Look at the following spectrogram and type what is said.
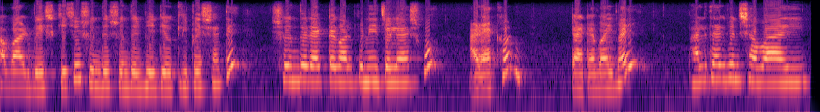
আবার বেশ কিছু সুন্দর সুন্দর ভিডিও ক্লিপের সাথে সুন্দর একটা গল্প নিয়ে চলে আসব। আর এখন, টাটা বাই বাই ভালো থাকবেন সবাই।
